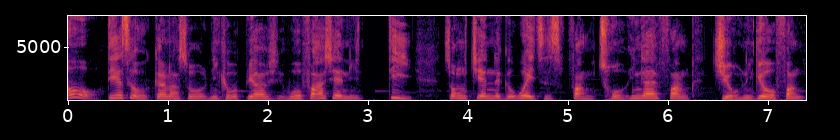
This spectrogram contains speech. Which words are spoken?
哦，第二次我跟他说，你可不可以不要？我发现你。地中间那个位置放错，应该放九，你给我放五。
